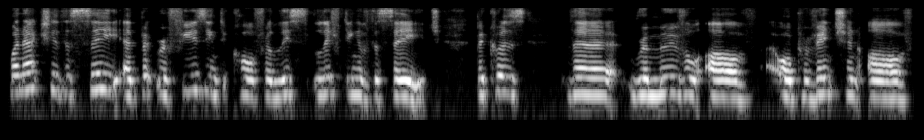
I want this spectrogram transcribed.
when actually the sea, uh, but refusing to call for list, lifting of the siege because the removal of or prevention of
